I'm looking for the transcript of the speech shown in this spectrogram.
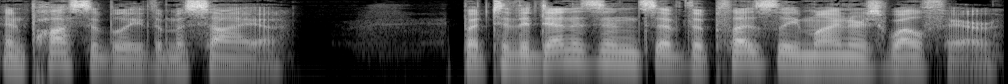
and possibly the Messiah. But to the denizens of the Pleasley Miners' Welfare,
